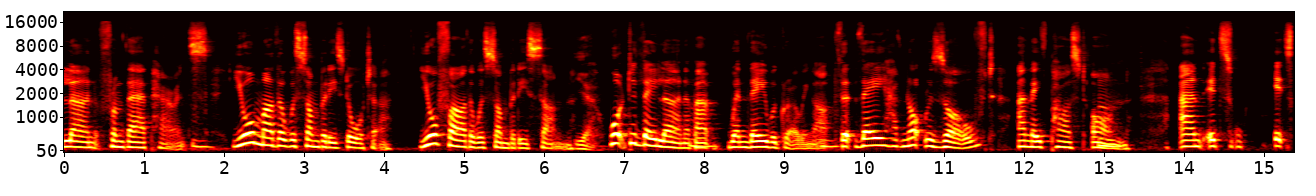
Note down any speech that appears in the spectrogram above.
learn from their parents? Your mother was somebody's daughter. Your father was somebody's son. Yeah. What did they learn hmm. about when they were growing up hmm. that they have not resolved and they've passed hmm. on? And it's it's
